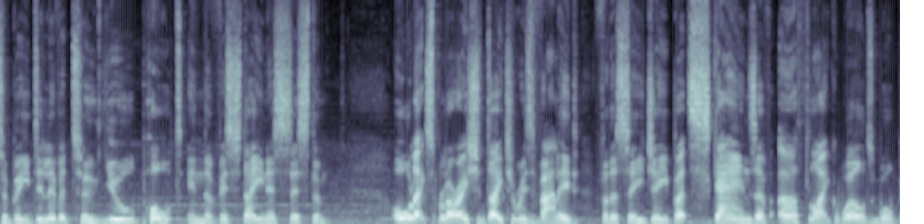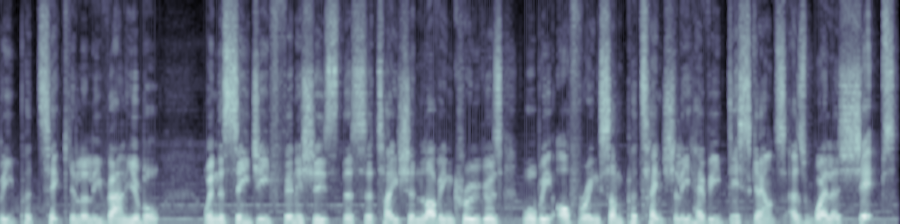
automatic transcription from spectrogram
to be delivered to Yule Port in the Vistanis system. All exploration data is valid for the CG but scans of Earth-like worlds will be particularly valuable. When the CG finishes the cetacean loving Krugers will be offering some potentially heavy discounts as well as ships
